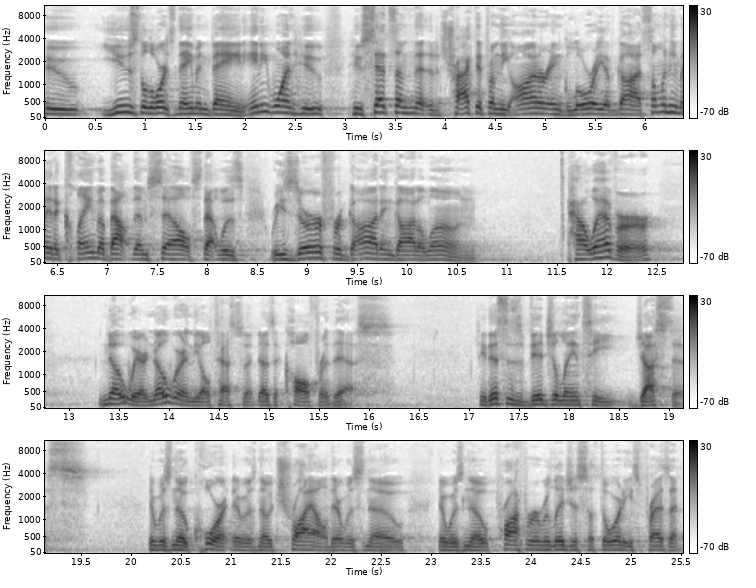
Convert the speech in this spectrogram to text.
who used the Lord's name in vain, anyone who, who said something that detracted from the honor and glory of God, someone who made a claim about themselves that was reserved for God and God alone. However, nowhere, nowhere in the Old Testament does it call for this. See, this is vigilante justice. There was no court, there was no trial, there was no, there was no proper religious authorities present.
